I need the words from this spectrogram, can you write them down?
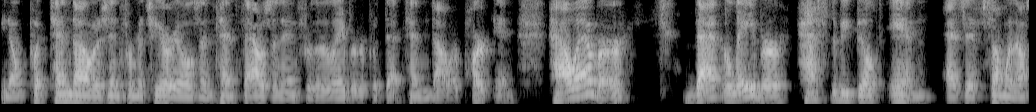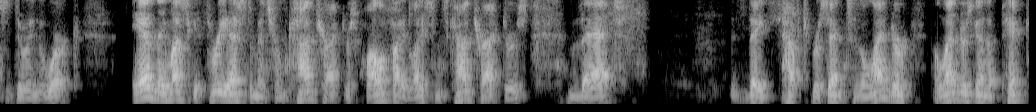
you know, put $10 in for materials and 10,000 in for their labor to put that $10 part in. However, that labor has to be built in as if someone else is doing the work And they must get three estimates from contractors, qualified licensed contractors that they have to present to the lender. The lender is going to pick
